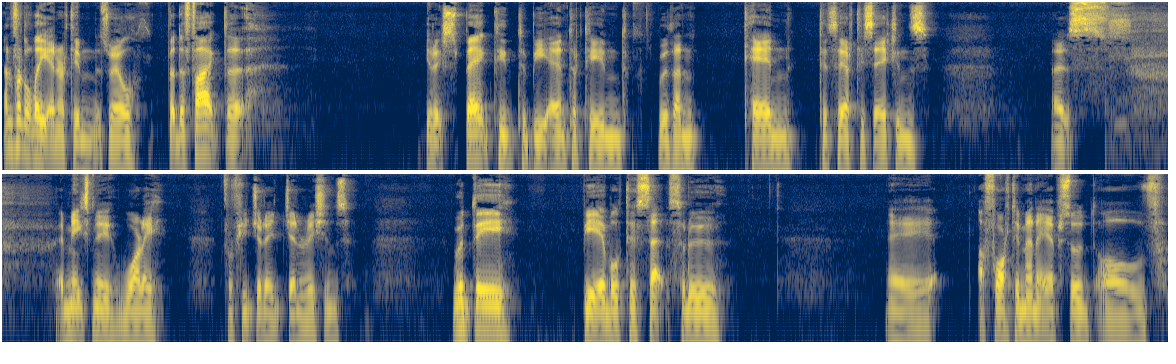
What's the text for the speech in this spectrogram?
and for the light entertainment as well. But the fact that you're expected to be entertained within ten to thirty seconds, it's it makes me worry for future generations. Would they be able to sit through uh, a 40 minute episode of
